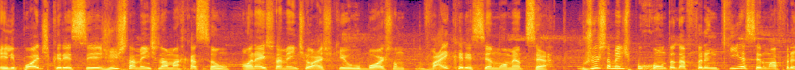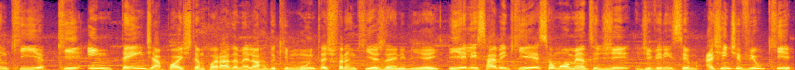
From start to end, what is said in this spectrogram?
ele pode crescer justamente na marcação. Honestamente, eu acho que o Boston vai crescer no momento certo justamente por conta da franquia ser uma franquia que entende a pós-temporada melhor do que muitas franquias da NBA. E eles sabem que esse é o momento de, de vir em cima. A gente viu que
